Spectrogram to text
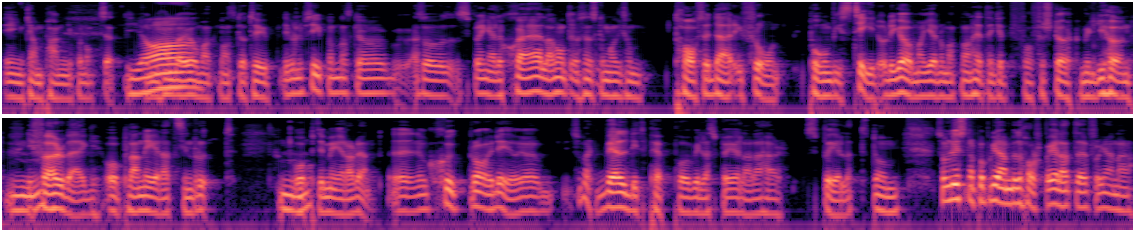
i en kampanj på något sätt. Ja. Det handlar ju om att man ska typ, det är väl i princip att man ska alltså, spränga eller stjäla någonting och sen ska man liksom ta sig därifrån på en viss tid. Och det gör man genom att man helt enkelt får förstört miljön i förväg och planerat sin rutt. Och optimera den. Eh, Det är en sjukt bra idé och jag är som sagt väldigt pepp på att vilja spela det här spelet. De som lyssnar på programmet och har spelat det får gärna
